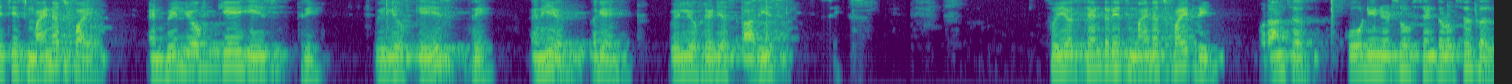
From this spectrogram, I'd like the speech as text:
h is minus 5 and value of k is 3 value of k is 3 and here again value of radius r is 6 so here center is minus 5 3 for answer coordinates of center of circle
